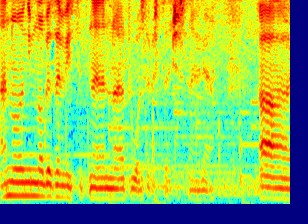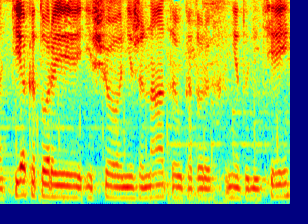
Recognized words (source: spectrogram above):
оно немного зависит, наверное, от возраста, честно говоря. А те, которые еще не женаты, у которых нету детей,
